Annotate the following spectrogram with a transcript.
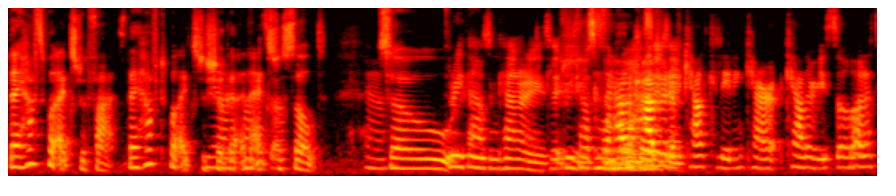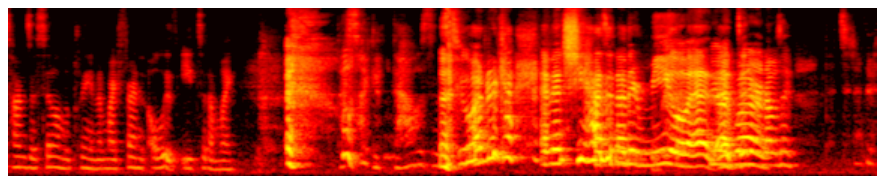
they have to put extra fat, they have to put extra Yeah, sugar and extra so. salt. Yeah. So, Three thousand calories, literally. 3,100. I have a habit of calculating car- calories, so a lot of times I sit on the plane and my friend always eats it. I'm like, that's like a thousand two hundred, cal-. and then she has another meal at, Yeah, at dinner, and I was like, that's another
